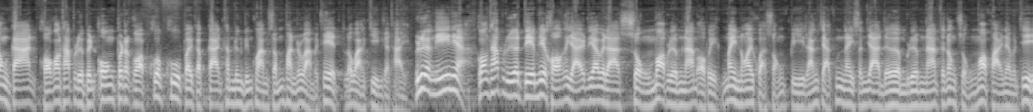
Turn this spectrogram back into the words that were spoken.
ต้องการของกองทัพเรือเป็นองค์ประกอบควบคู่ไปกับการคำนึงถึงความสัมพันธ์ระหว่างประเทศ ระหว่างจีนกับไทย เรื่องนี้เนี่ยกองทัพเรือเตรียมที่จะขอขยายระยะเวลาส่งมอบเรือดำน้ำออกไปอีกไม่น้อยกว่า 2 ปี หลังจากในสัญญาเดิมเรือดำน้ำจะต้องส่งมอบภายในวันที่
